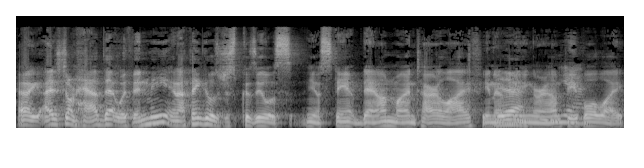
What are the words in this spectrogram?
I, I just don't have that within me, and I think it was just because it was you know stamped down my entire life. You know, Yeah. being around Yeah. people like.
